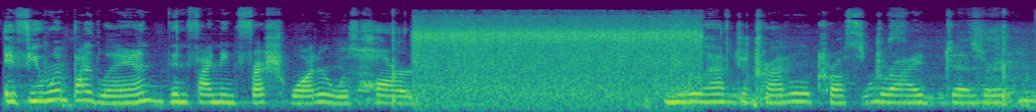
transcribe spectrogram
If you went by land, then finding fresh water was hard. You will have to travel across dry desert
